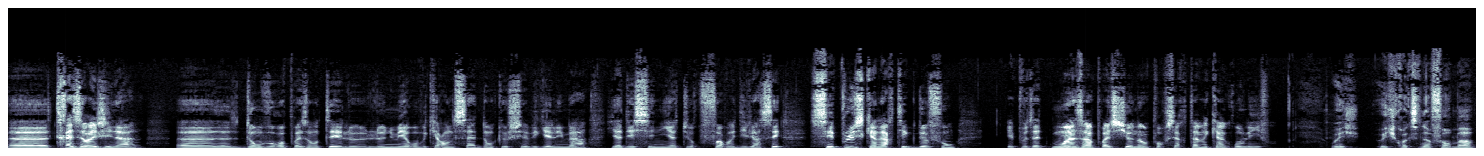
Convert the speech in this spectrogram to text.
euh, très originale, euh, dont vous représentez le, numéro 47, donc chez Gallimard. Il y a des signatures fortes et diverses. C'est plus qu'un article de fond et peut-être moins impressionnant pour certains, mais qu'un gros livre. Oui, oui, je crois que c'est un format.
